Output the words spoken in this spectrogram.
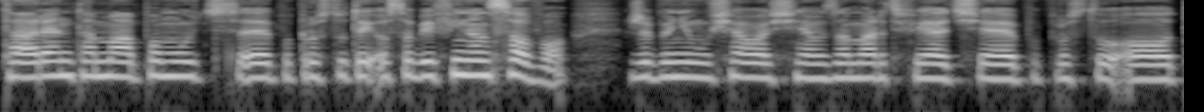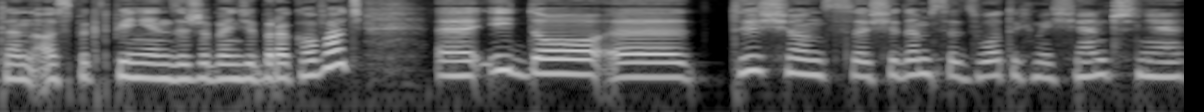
ta renta ma pomóc po prostu tej osobie finansowo, żeby nie musiała się zamartwiać po prostu o ten aspekt pieniędzy, że będzie brakować. I do 1700 zł miesięcznie.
